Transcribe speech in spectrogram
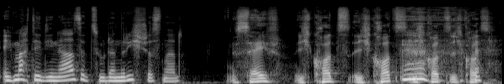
Ich mach dir die Nase zu, dann riechst du es nicht. safe. Ich kotz, ich kotz, ich kotz, ich kotz.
